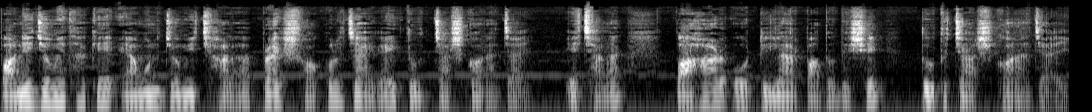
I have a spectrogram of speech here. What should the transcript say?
পানি জমে থাকে এমন জমি ছাড়া প্রায় সকল জায়গায় তুঁত চাষ করা যায়। এছাড়া পাহাড় ও টিলার পাদদেশে তুঁত চাষ করা যায়।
